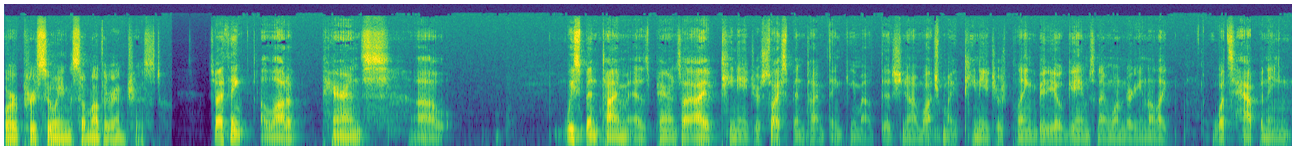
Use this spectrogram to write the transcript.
or pursuing some other interest. So I think a lot of parents, uh, we spend time as parents. I, I have teenagers, so I spend time thinking about this. You know, I watch my teenagers playing video games, and I wonder, you know, like what's happening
